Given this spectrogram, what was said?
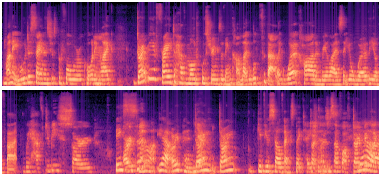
money. We were just saying this just before we're recording. Mm. Like, don't be afraid to have multiple streams of income. Like, look for that. Like, work hard and realize that you're worthy of that. We have to be so Be Open? smart. Yeah, open. Don't don't give yourself expectations. don't close yourself off. Don't be like,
